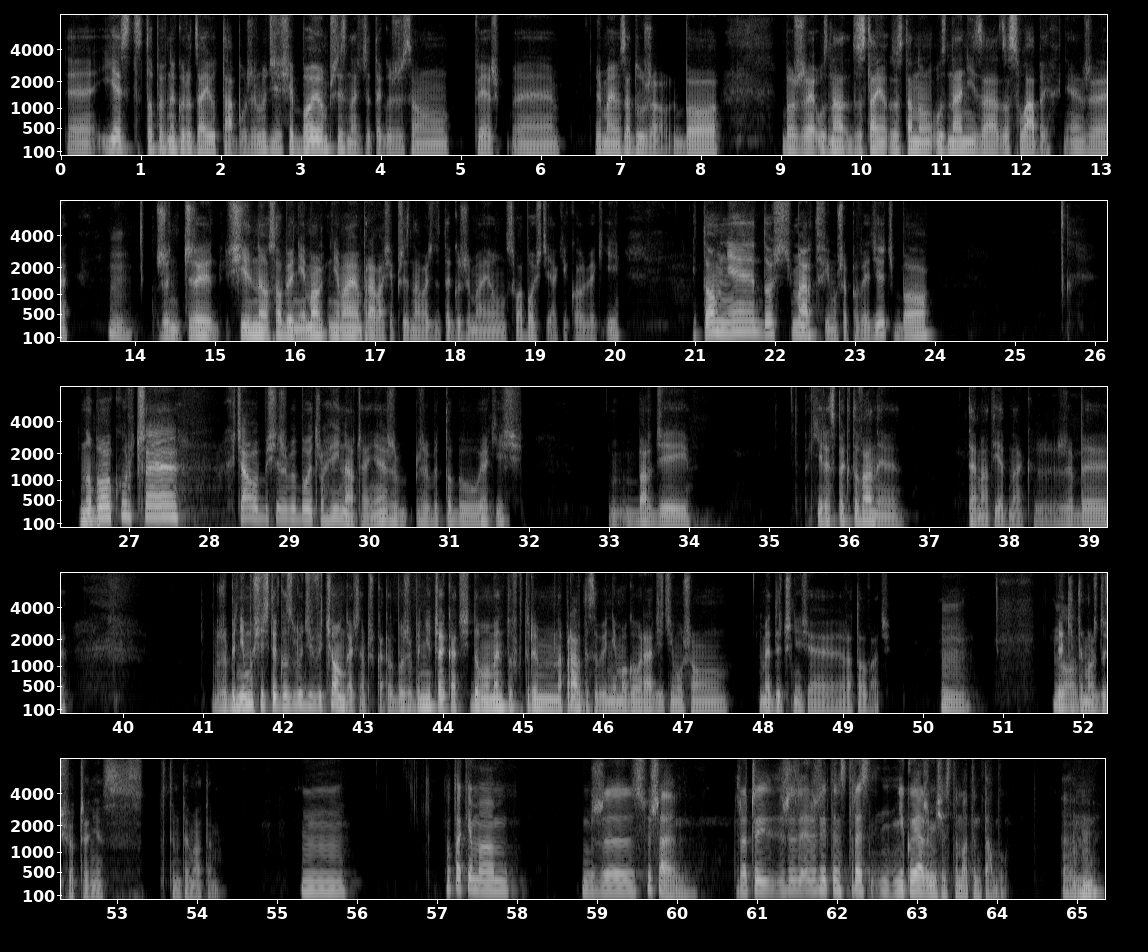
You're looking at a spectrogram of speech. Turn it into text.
e, jest to pewnego rodzaju tabu, że ludzie się boją przyznać do tego, że są, wiesz, e, że mają za dużo, bo bo że uzna, zostają, zostaną uznani za, za słabych, nie? Że, hmm. że, że silne osoby nie, ma, nie mają prawa się przyznawać do tego, że mają słabości jakiekolwiek i, i to mnie dość martwi, muszę powiedzieć, bo no bo kurczę, chciałoby się, żeby było trochę inaczej, nie? Żeby, żeby to był jakiś bardziej taki respektowany temat jednak, żeby żeby nie musieć tego z ludzi wyciągać na przykład, albo żeby nie czekać do momentu, w którym naprawdę sobie nie mogą radzić i muszą medycznie się ratować. Hmm. No. Jakie ty masz doświadczenie z tym tematem? Hmm. No takie mam, że słyszałem. Raczej, że, raczej ten stres nie kojarzy mi się z tematem tabu. Mhm.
